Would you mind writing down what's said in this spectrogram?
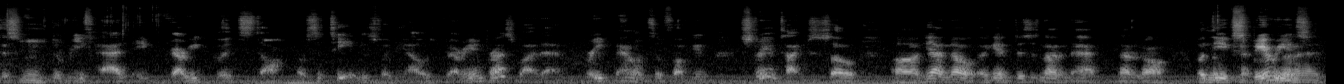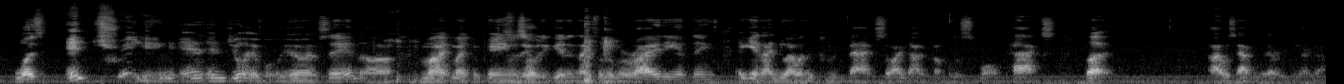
This Mm. the Reef had a very good stock of sativas for me. I was very impressed by that. Great balance of fucking strand types. So, uh, yeah, no, again, this is not an ad, not at all. But the experience was intriguing and enjoyable. You know what I'm saying? Uh, my my companion was able to get a nice little variety of things. Again, I knew I wasn't coming back, so I got a couple of small packs. But I was happy with everything I got.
